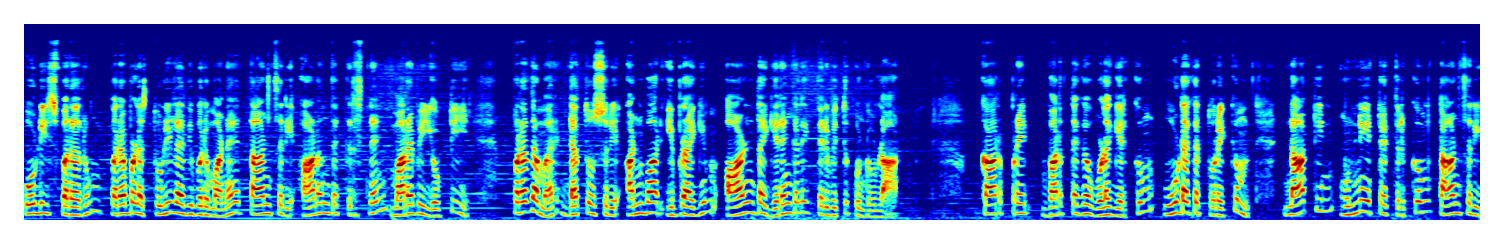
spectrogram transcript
கோடீஸ்வரரும் பிரபல தொழிலதிபருமான தான் ஸ்ரீ ஆனந்த கிருஷ்ணன் மறைவையொட்டி பிரதமர் டத்துஸ்ரீ அன்வார் இப்ராஹிம் ஆழ்ந்த இரங்கலை தெரிவித்துக் கொண்டுள்ளார். கார்ப்பரேட் வர்த்தக உலகிற்கும் ஊடகத்துறைக்கும் நாட்டின் முன்னேற்றத்திற்கும் தான் ஸ்ரீ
